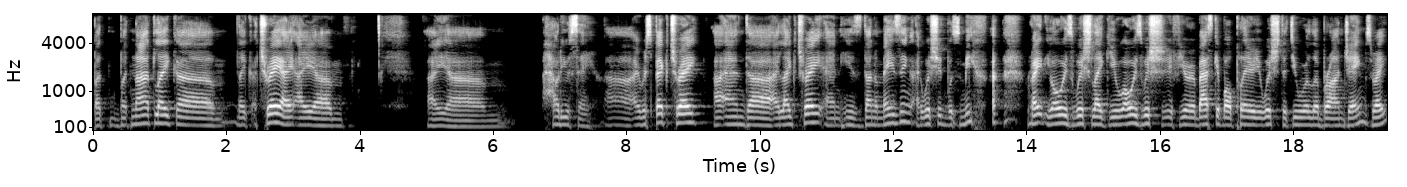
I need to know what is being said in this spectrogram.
but but not like um, like a Trey. I I um, I um, how do you say? Uh, I respect Trey uh, and uh, I like Trey and he's done amazing. I wish it was me, right? You always wish, like, you always wish if you're a basketball player, you wish that you were LeBron James, right?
